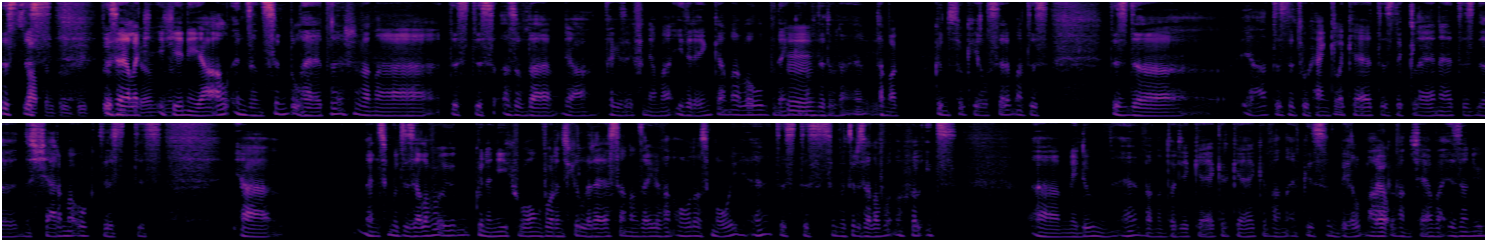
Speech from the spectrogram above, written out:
is, is, in publiek. het is eigenlijk geniaal in zijn simpelheid. Hè. Van, het, is, het is alsof dat, ja, dat je zegt van ja, maar iedereen kan dat wel bedenken. Mm. Of dat, hè. dat maakt kunst ook heel sterk, maar het is, het is, de, ja, het is de toegankelijkheid, het is de kleinheid, het is de, de charme ook. Het is, het is, ja, mensen moeten zelf kunnen niet gewoon voor een schilderij staan en zeggen van oh, dat is mooi. Hè. Het is, het is, ze moeten er zelf ook nog wel iets eh, mee doen. Hè. Van door die kijker kijken, van even een beeld maken van tja, wat is dat nu?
